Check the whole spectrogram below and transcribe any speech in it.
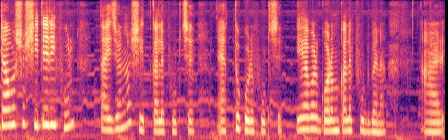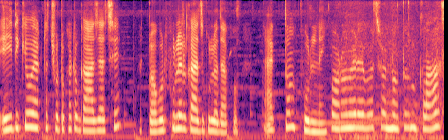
এটা অবশ্য শীতেরই ফুল, তাই জন্য শীতকালে ফুটছে, এত করে ফুটছে। এ আবার গরমকালে ফুটবে না। আর এই দিকেও একটা ছোটোখাটো গাছ আছে, আর টগর ফুলের গাছগুলো দেখো, একদম ফুল নেই। গরমের এবছর নতুন ক্লাস,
